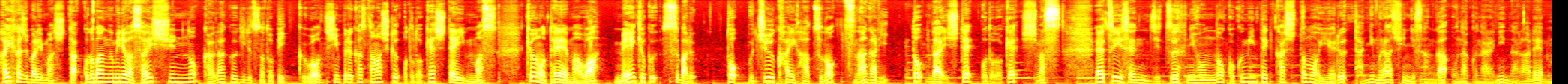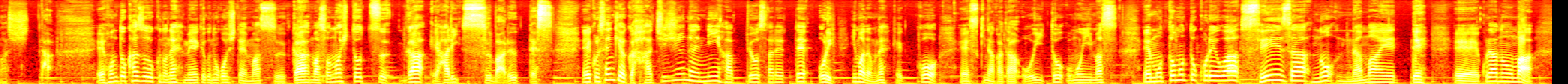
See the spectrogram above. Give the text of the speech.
はい、始まりました。この番組では最新の科学技術のトピックをシンプルかつ楽しくお届けしています。今日のテーマは、名曲スバルと宇宙開発のつながりと題してお届けします。えーつい先日、日本の国民的歌手ともいえる谷村新司さんがお亡くなりになられました。えー本当数多くのね、名曲残してますが、まあ、その一つがやはりスバルです。えーこれ1980年に発表されており、今でもね、結構、え好きな方多いと思います。もともとこれは星座の名前で、えこれあの、まあ、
